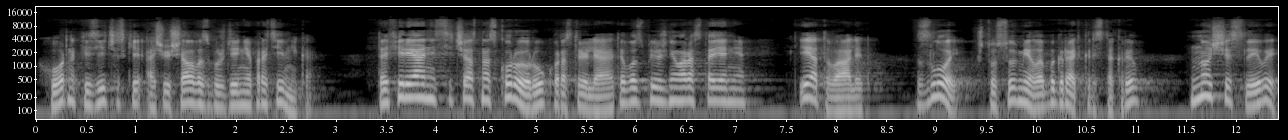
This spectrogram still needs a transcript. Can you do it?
Хорн физически ощущал возбуждение противника. Тафирианец сейчас на скорую руку расстреляет его с ближнего расстояния и отвалит. Злой, что сумел обыграть крестокрыл, но счастливый,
